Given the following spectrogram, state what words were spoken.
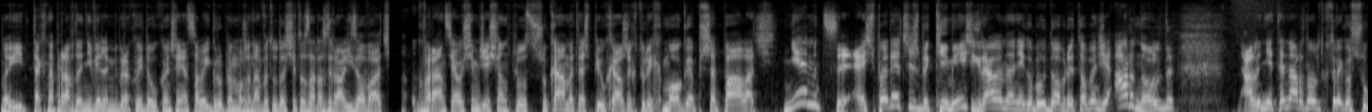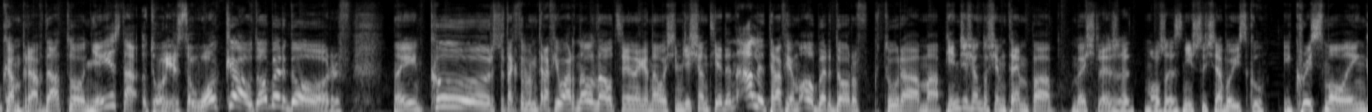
No i tak naprawdę niewiele mi brakuje do ukończenia całej grupy, może nawet uda się to zaraz realizować. Gwarancja 80+, plus. szukamy też piłkarzy, których mogę przepalać. Niemcy, SPD czyżby kimś? Grałem na niego, był dobry, to będzie Arnold. Ale nie ten Arnold, którego szukam, prawda? To nie jest ta... To jest to Walkout, Oberdorf! No i kurczę, tak to bym trafił Arnolda ocenionego na 81, ale trafiam Oberdorf, która ma 58 tempa. Myślę, że może zniszczyć na boisku. I Chris Smalling.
